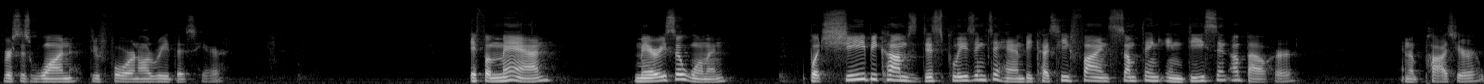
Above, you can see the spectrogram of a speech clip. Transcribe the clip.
verses 1 through 4, and I'll read this here. If a man marries a woman, but she becomes displeasing to him because he finds something indecent about her, and a pause here.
